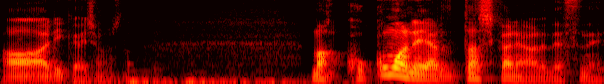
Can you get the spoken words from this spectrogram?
ああ、理解しました。まあ、ここまでやると確かにあれですね。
